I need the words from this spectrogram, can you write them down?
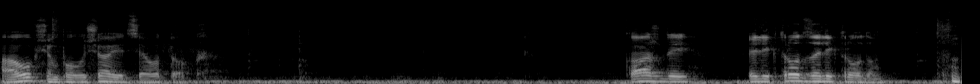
А в общем, виходить отак. Кожний електрод за електродом.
